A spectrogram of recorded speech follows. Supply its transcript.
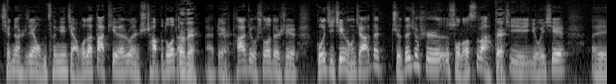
前段时间我们曾经讲过的大替代论是差不多的。对对，哎，对，他就说的是国际金融家，但指的就是索罗斯吧？估计有一些呃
